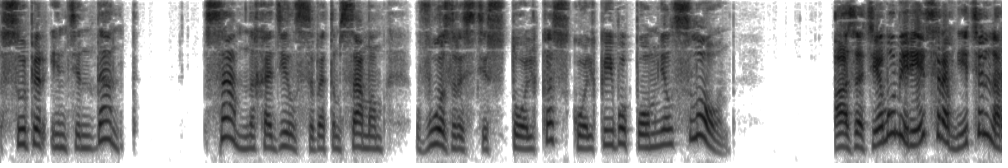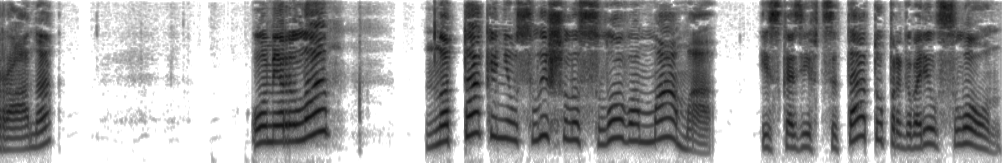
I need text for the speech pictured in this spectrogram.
Суперинтендант сам находился в этом самом возрасте столько, сколько его помнил Слоун, а затем умереть сравнительно рано. Умерла, но так и не услышала слова «мама», исказив цитату, проговорил Слоун,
